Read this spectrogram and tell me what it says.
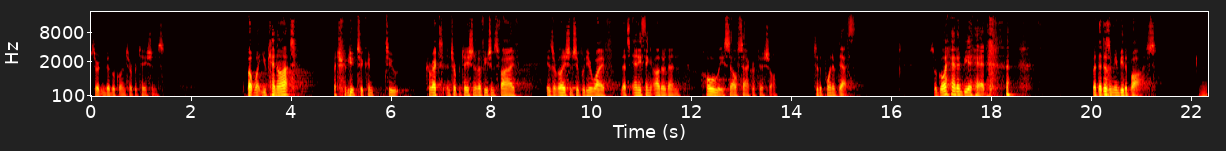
certain biblical interpretations. But what you cannot attribute to, to correct interpretation of Ephesians 5 is a relationship with your wife that's anything other than wholly self sacrificial to the point of death. So go ahead and be ahead. but that doesn't mean be the boss. Right?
